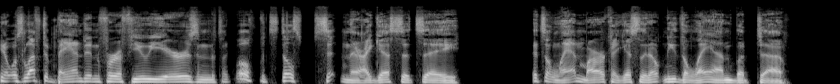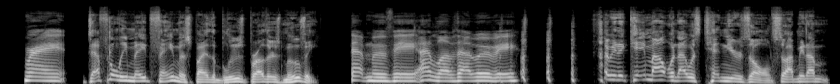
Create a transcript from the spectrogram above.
know, it was left abandoned for a few years, and it's like, well, if it's still sitting there, I guess it's a, it's a landmark. I guess they don't need the land, but uh, right. definitely made famous by the Blues Brothers movie. That movie. I love that movie. I mean, it came out when I was 10 years old. So, I mean, I'm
